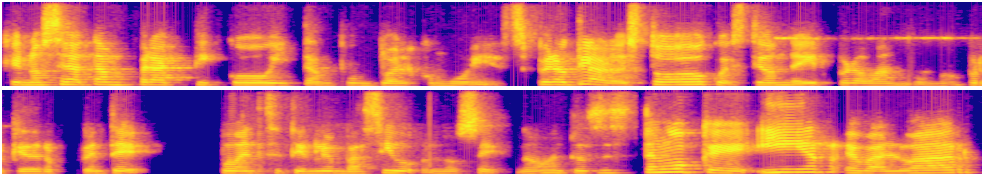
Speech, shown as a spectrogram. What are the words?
Que no sea tan práctico y tan puntual como es. Pero claro, es todo cuestión de ir probando, ¿no? Porque de repente pueden sentirlo invasivo, no sé, ¿no? Entonces tengo que ir, evaluar,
